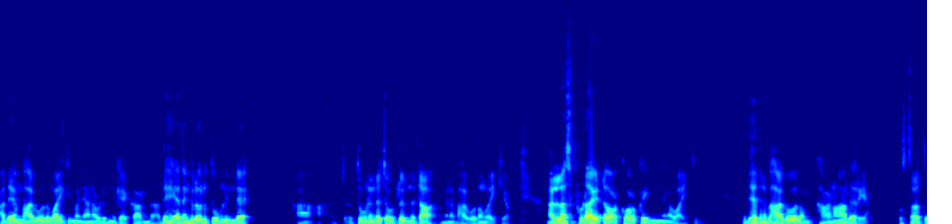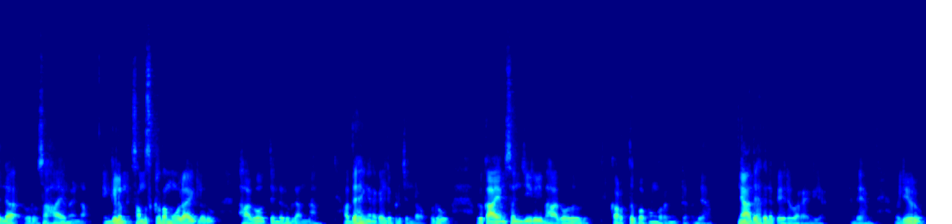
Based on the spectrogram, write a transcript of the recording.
അദ്ദേഹം ഭാഗവതം വായിക്കുമ്പോൾ ഞാൻ അവിടെ നിന്ന് കേൾക്കാറുണ്ട്. അദ്ദേഹം ഏതെങ്കിലും ഒരു തൂണിന്റെ തൂണിന്റെ ചുവട്ടിലിരുന്നിട്ടാ ഇങ്ങനെ ഭാഗവതം വായിക്കുക. നല്ല സ്ഫുടായിട്ട് ഉറക്കം ഉറക്കം ഇങ്ങനെ വായിക്കും. അദ്ദേഹത്തിന് ഭാഗവതം കാണാതെ അറിയാം. പുസ്തകത്തിന്റെ ഒരു സഹായം വേണ്ട. എങ്കിലും സംസ്കൃതം മൂലമായിട്ടുള്ളൊരു ഭാഗവതത്തിന്റെ ഒരു ഗ്രന്ഥം അദ്ദേഹം ഇങ്ങനെ കയ്യിൽ പിടിച്ചിട്ടുണ്ടാവും. ഒരു ഒരു കായം സഞ്ചിയിൽ ഈ ഭാഗവതം ഇടും. കറുത്ത് പൊക്കം കുറഞ്ഞിട്ട് അദ്ദേഹം. ഞാൻ അദ്ദേഹത്തിന്റെ പേര് പറയാനില്ല അദ്ദേഹം വലിയൊരു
